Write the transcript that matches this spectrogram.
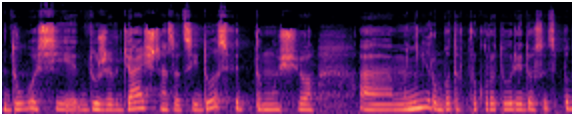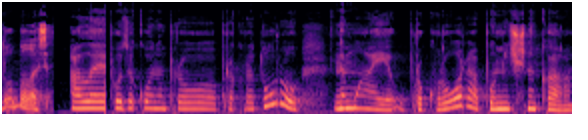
досі дуже вдячна за цей досвід, тому що мені робота в прокуратурі досить сподобалась. Але по закону про прокуратуру немає у прокурора помічника.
